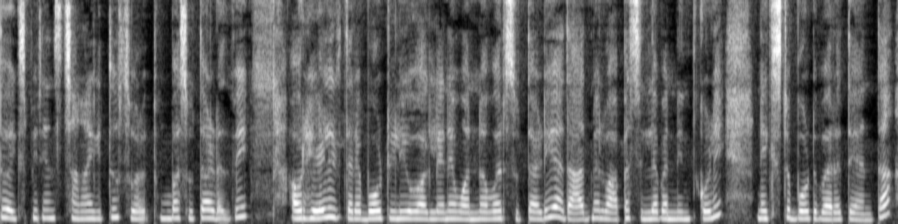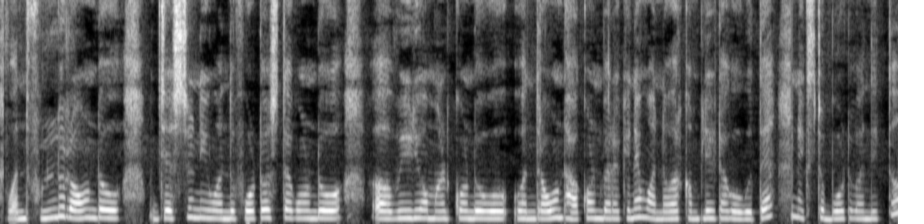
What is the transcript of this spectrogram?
ಐಲ್ಯಾಂಡ್ದು ಎಕ್ಸ್ಪೀರಿಯೆನ್ಸ್ ಚೆನ್ನಾಗಿತ್ತು. ಸೊ, ತುಂಬ ಸುತ್ತಾಡಿದ್ವಿ. ಅವ್ರು ಹೇಳಿರ್ತಾರೆ, ಬೋಟ್ ಇಳಿಯುವಾಗಲೇ ಒನ್ ಅವರ್ ಸುತ್ತಾಡಿ, ಅದಾದಮೇಲೆ ವಾಪಸ್ ಇಲ್ಲೇ ಬಂದು ನಿಂತ್ಕೊಳ್ಳಿ ನೆಕ್ಸ್ಟ್ ಬೋಟ್ ಬರುತ್ತೆ ಅಂತ. ಒಂದು ಫುಲ್ಲು ರೌಂಡು ಜಸ್ಟ್ ನೀವು ಒಂದು ಫೋಟೋಸ್ ತಗೊಂಡು ವೀಡಿಯೋ ಮಾಡಿಕೊಂಡು ಒಂದು ರೌಂಡ್ ಹಾಕೊಂಡು ಬರೋಕ್ಕೇ ಒನ್ ಅವರ್ ಕಂಪ್ಲೀಟಾಗಿ ಹೋಗುತ್ತೆ. ನೆಕ್ಸ್ಟ್ ಬೋಟ್ ಬಂದಿತ್ತು.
